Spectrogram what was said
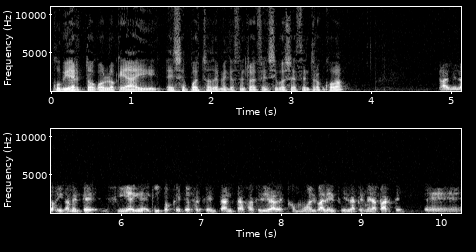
cubierto con lo que hay ese puesto de medio centro defensivo, ese centro escoba? Ah, Lógicamente, si hay equipos que te ofrecen tantas facilidades como el Valencia en la primera parte, eh,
